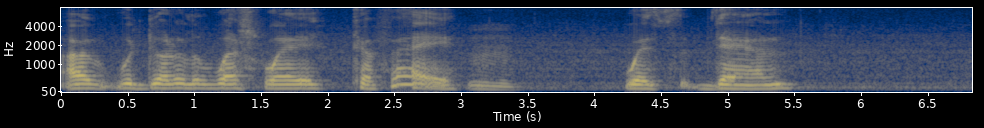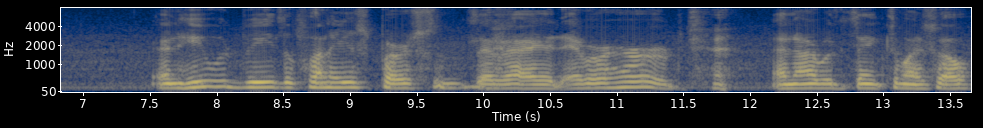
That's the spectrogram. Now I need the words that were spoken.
I would go to the Westway Cafe mm with Dan, and he would be the funniest person that I had ever heard. and I would think to myself,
